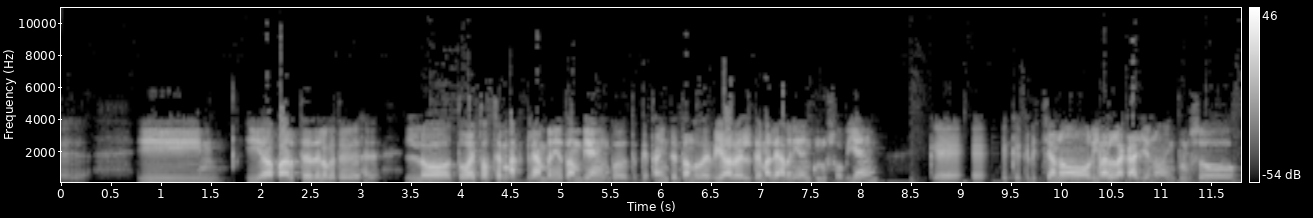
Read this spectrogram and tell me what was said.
Eh, y, y aparte de lo que te, lo- todos estos temas que le han venido también, pues, que están intentando desviar el tema, les ha venido incluso bien que, que Cristiano orinara en la calle, ¿no? Incluso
